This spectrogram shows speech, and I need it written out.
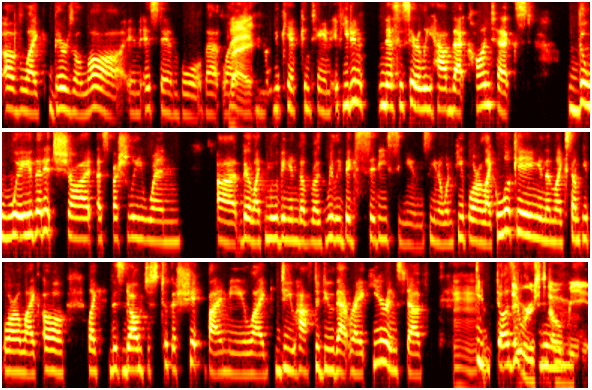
of like there's a law in Istanbul that like Right. you, know, you can't contain. If you didn't necessarily have that context, the way that it's shot, especially when uh, they're like moving into like really big city scenes, you know, when people are like looking and then like some people are like, oh, like this dog just took a shit by me. Like, do you have to do that right here and stuff? Mhm. It doesn't. They were so mean.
